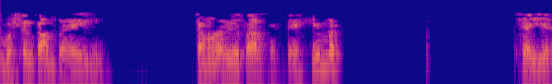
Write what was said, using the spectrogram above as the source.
مشکل کام تو ہے ہی نہیں۔ چمڑا بھی اتار سکتے ہیں، ہمت چاہیے۔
